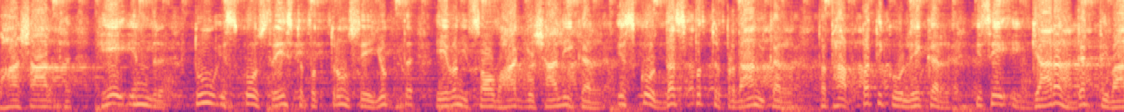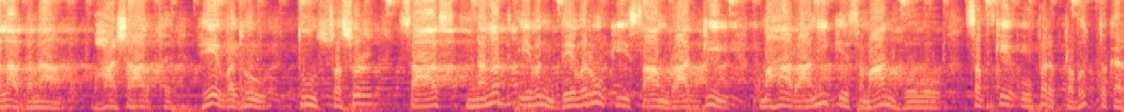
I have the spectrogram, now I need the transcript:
भाषार्थ, हे इंद्र, तू इसको श्रेष्ठ पुत्रों से युक्त एवं सौभाग्यशाली कर, इसको दस पुत्र प्रदान कर तथा पति को लेकर इसे 11 व्यक्ति वाला बना। भाषार्थ, हे वधु, तू ससुर, सास, ननद एवं देवरों की साम्राज्ञी, महारानी के समान हो, सबके ऊपर प्रभुत्व कर।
